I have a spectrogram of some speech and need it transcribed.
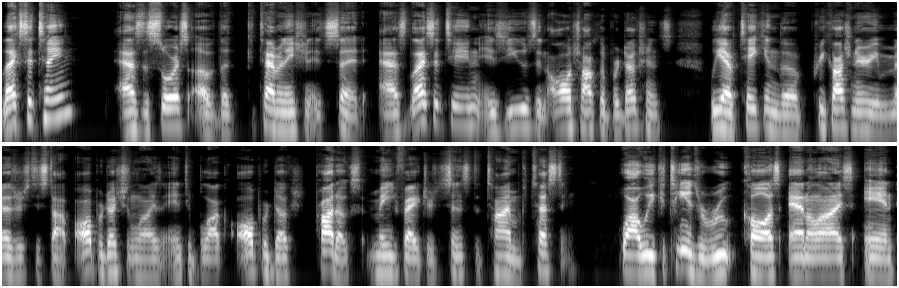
Lexitane as the source of the contamination, it said. As Lexitane is used in all chocolate productions, we have taken the precautionary measures to stop all production lines and to block all production products manufactured since the time of testing. While we continue to root cause analyze and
